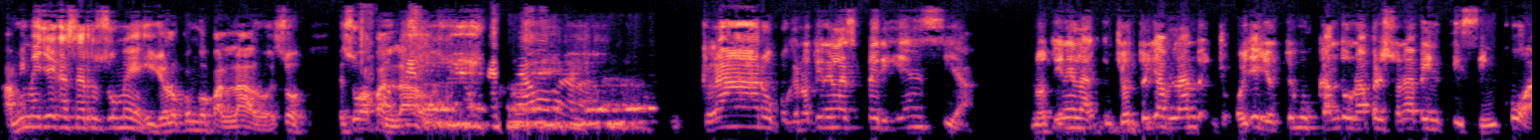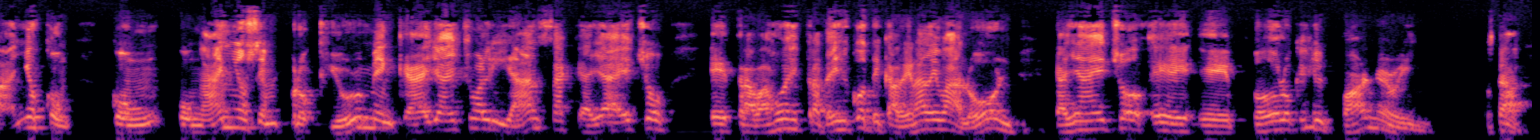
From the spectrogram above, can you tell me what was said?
a mí me llega ese resumen y yo lo pongo para el lado. Eso, eso va para el lado. Claro, porque no tiene la experiencia. No tiene la, yo estoy hablando, oye, yo estoy buscando una persona de 25 años con, con, años en procurement, que haya hecho alianzas, que haya hecho eh, trabajos estratégicos de cadena de valor, que haya hecho eh, eh, todo lo que es el partnering. O sea,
